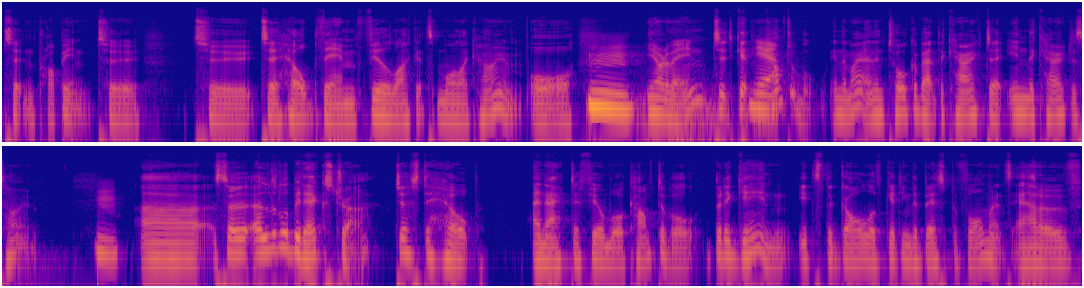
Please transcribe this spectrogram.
certain prop in to to to help them feel like it's more like home, or Mm. you know what I mean, to get them Yeah. comfortable in the moment, and then talk about the character in the character's home. Hmm. Uh, so a little bit extra just to help an actor feel more comfortable. But again, it's the goal of getting the best performance out of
